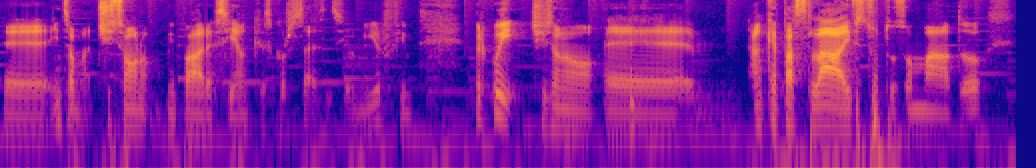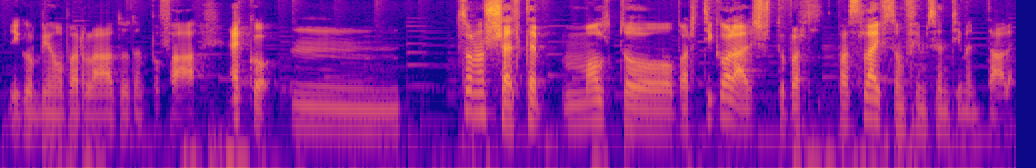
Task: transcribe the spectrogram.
eh, insomma ci sono, mi pare, sì, anche Scorsese sia il miglior film. Per cui ci sono eh, anche Past Lives, tutto sommato, di cui abbiamo parlato tempo fa. Ecco, mh, mm, sono scelte molto particolari. Certo, Past Lives è un film sentimentale.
